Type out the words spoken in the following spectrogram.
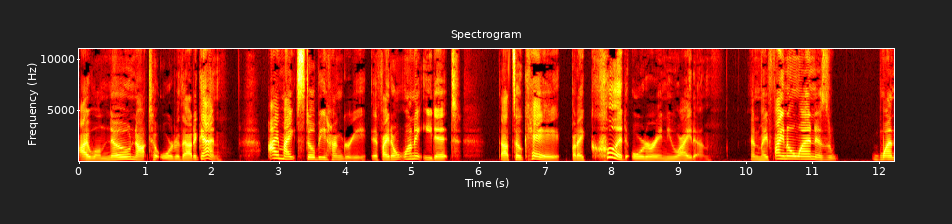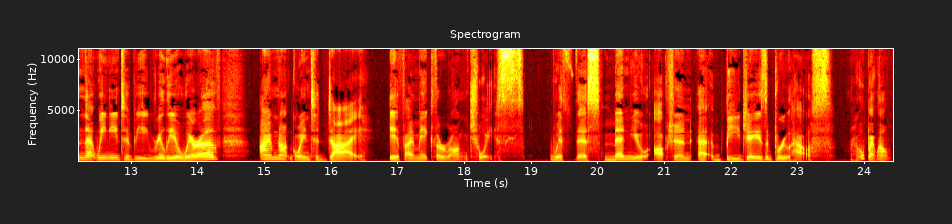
I will know not to order that again. I might still be hungry. If I don't want to eat it, that's okay, but I could order a new item. And my final one is one that we need to be really aware of. I'm not going to die if I make the wrong choice with this menu option at BJ's Brewhouse. I hope I won't.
